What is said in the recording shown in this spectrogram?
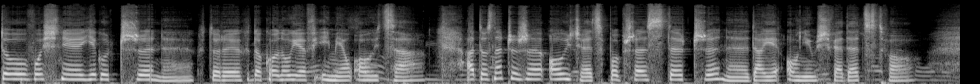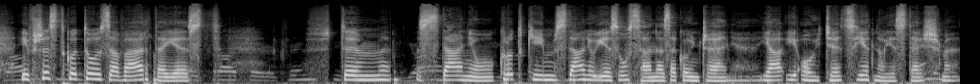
to właśnie Jego czyny, których dokonuje w imię Ojca. A to znaczy, że Ojciec poprzez te czyny daje o Nim świadectwo. I wszystko to zawarte jest w tym zdaniu, krótkim zdaniu Jezusa na zakończenie. Ja i Ojciec jedno jesteśmy.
